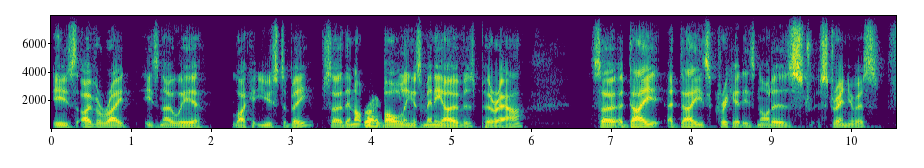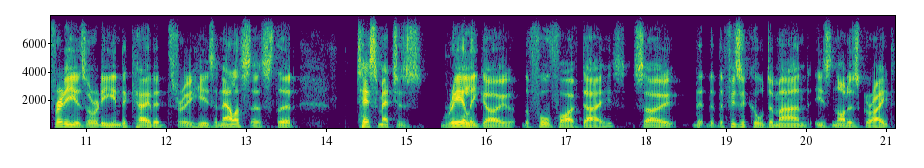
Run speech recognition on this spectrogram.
is over rate is nowhere like it used to be. So they're not right. bowling as many overs per hour. So a day a day's cricket is not as strenuous. Freddie has already indicated through his analysis that test matches rarely go the full five days. So the, the, the physical demand is not as great.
